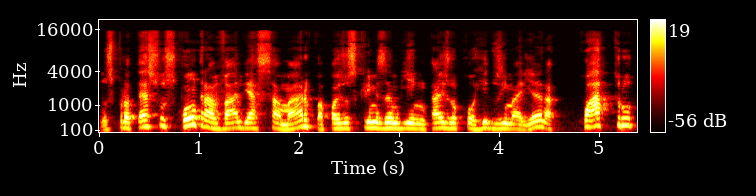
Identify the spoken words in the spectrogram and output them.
Nos protestos contra a Vale a Samarco, após os crimes ambientais ocorridos em Mariana, quatro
